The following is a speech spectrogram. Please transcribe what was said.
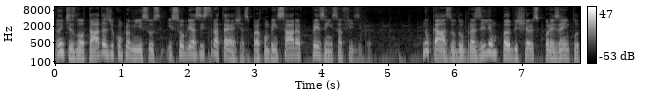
antes lotadas de compromissos e sobre as estratégias para compensar a presença física. No caso do Brazilian Publishers, por exemplo,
